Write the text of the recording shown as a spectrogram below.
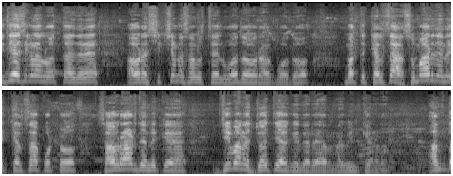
ವಿದೇಶಗಳಲ್ಲಿ ಓದ್ತಾ ಇದ್ದಾರೆ, ಅವರ ಶಿಕ್ಷಣ ಸಂಸ್ಥೆಯಲ್ಲಿ ಓದೋರಾಗ್ಬೋದು ಮತ್ತು ಕೆಲಸ ಸುಮಾರು ಜನಕ್ಕೆ ಕೆಲಸ ಕೊಟ್ಟು ಸಾವಿರಾರು ಜನಕ್ಕೆ ಜೀವನ ಜ್ಯೋತಿ ಆಗಿದ್ದಾರೆ ಯಾರು ನವೀನ್ ಕಿರಣ್ ಅಂಥ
